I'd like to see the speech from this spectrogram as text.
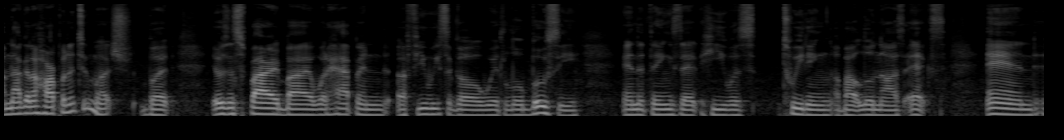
I'm not gonna harp on it too much, but it was inspired by what happened a few weeks ago with Lil Boosie and the things that he was tweeting about Lil Nas X, and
